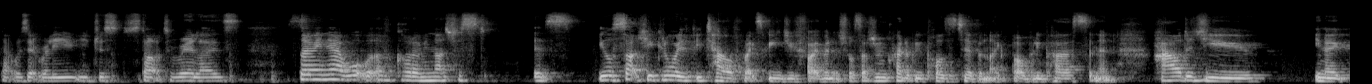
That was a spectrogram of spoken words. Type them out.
that was it. Really, you, you just start to realize. So I mean, yeah. What? Oh God. I mean, that's just. It's you're such. You can always be tell for like speaking to you for five minutes. You're such an incredibly positive and like bubbly person. And how did you? You know,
